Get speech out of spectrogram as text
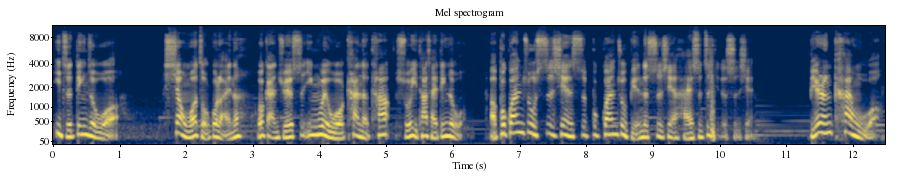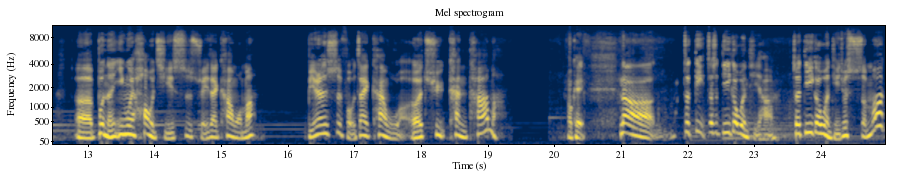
一直盯着我，向我走过来呢？我感觉是因为我看了他，所以他才盯着我啊。不关注视线是不关注别人的视线，还是自己的视线？别人看我，呃，不能因为好奇是谁在看我吗？别人是否在看我而去看他嘛？OK，那这第这是第一个问题哈，这第一个问题就什么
